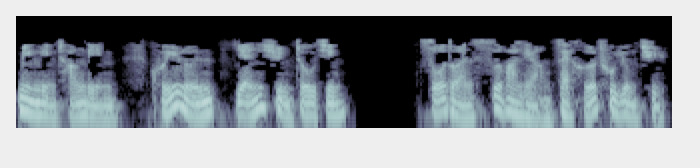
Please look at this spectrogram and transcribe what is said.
命令长林、奎伦严训周京，所短四万两在何处用去？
